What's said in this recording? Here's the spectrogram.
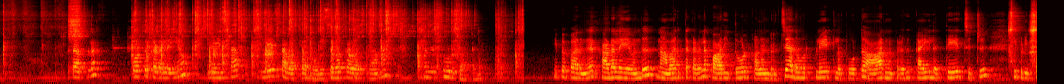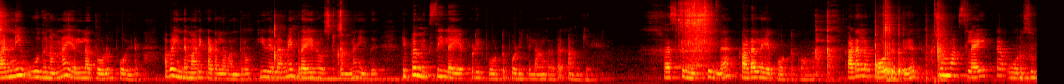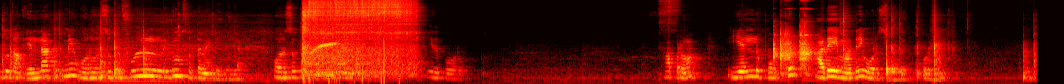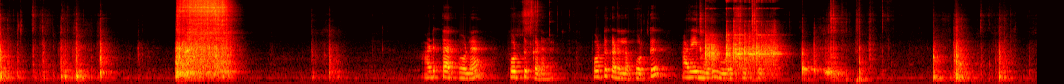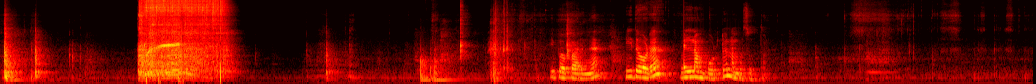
தப்பில் பொட்டுக்கடலையும் லேசாக லேசாக வறுத்தா போதும். சிவக்க வறுத்தாமல் கொஞ்சம் சூடு காட்டணும். இப்போ பாருங்கள் கடலையை வந்து நான் வறுத்த கடலை பாதி தோல் கலண்டுருச்சு. அதை ஒரு பிளேட்டில் போட்டு ஆறின பிறகு கையில் தேய்ச்சிட்டு இப்படி பண்ணி ஊதுனோம்னா எல்லா தோலும் போயிடும். அப்போ இந்த மாதிரி கடலை வந்துடும் இது எல்லாமே ட்ரை ரோஸ்ட் பண்ண இது. இப்போ மிக்சியில் எப்படி போட்டு பொடிக்கலாங்கிறத காமிக்கிறேன். ஃபஸ்ட்டு மிக்சியில் கடலையை போட்டுக்கோங்க. கடலை போட்டுட்டு சும்மா ஸ்லைட்டாக ஒரு சுத்து தான். எல்லாத்துக்குமே ஒரு ஒரு சுத்து ஃபுல் இதுவும் சுத்த வேண்டியது இல்லை ஒரு சுத்து இது போடும். அப்புறம் எள்ளு போட்டு அதே மாதிரி ஒரு சுத்து அடுத்தாற் அடுத்தாற்போல் பொட்டுக்கடலை. பொட்டுக்கடலை போட்டு அதே மாதிரி ஒரு சுத்து இப்போ பாருங்கள் இதோட வெள்ளம் போட்டு நம்ம சுற்றணும்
